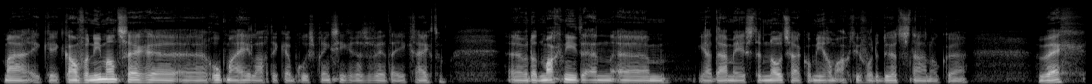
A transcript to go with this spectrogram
Maar ik, ik kan voor niemand zeggen, eh, roep maar heel hard, ik heb Bruce Springsteen gereserveerd en je krijgt hem. Eh, dat mag niet en ehm, ja, daarmee is de noodzaak om hier om acht uur voor de deur te staan ook eh, weg.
